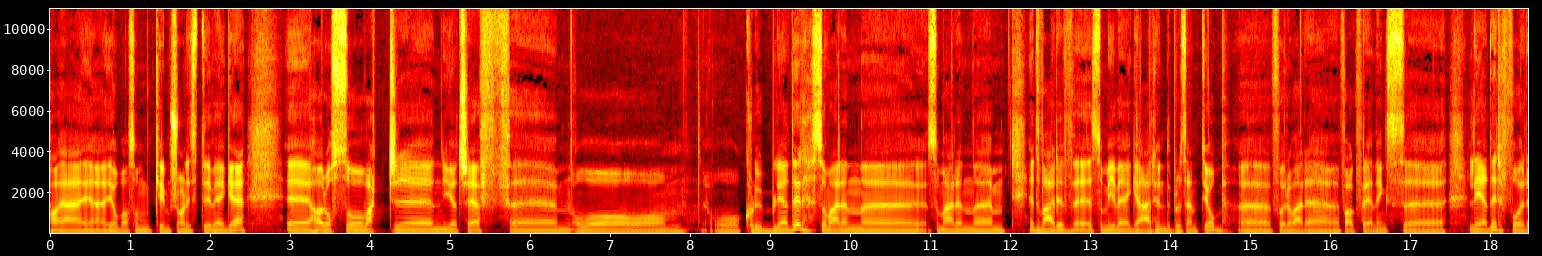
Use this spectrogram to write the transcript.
har jeg eh, jobba som krimjournalist i VG. Eh, har også vært eh, nyhetssjef eh, og, og, klubbleder, som er, en, eh, som er en, eh, et verv som i VG er 100% jobb. for å være fagforeningsleder for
